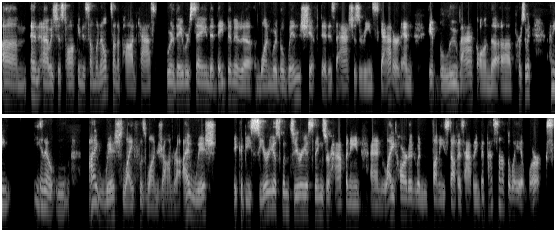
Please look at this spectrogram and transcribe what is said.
Um, and I was just talking to someone else on a podcast where they were saying that they'd been at a one where the wind shifted as the ashes are being scattered and it blew back on the uh, person. I mean, you know, I wish life was one genre. I wish it could be serious when serious things are happening and lighthearted when funny stuff is happening, but that's not the way it works.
